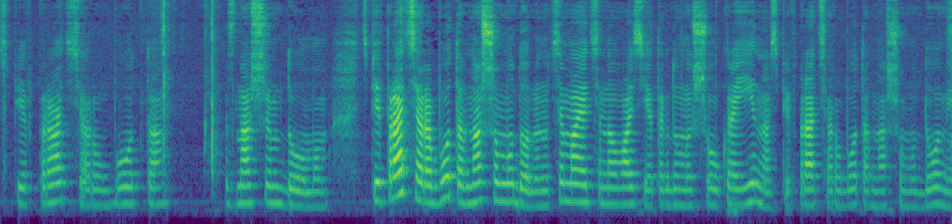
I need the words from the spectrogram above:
Співпраця, робота з нашим домом. Співпраця, робота в нашому домі. Ну, це мається на увазі, я так думаю, що Україна, співпраця, робота в нашому домі.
